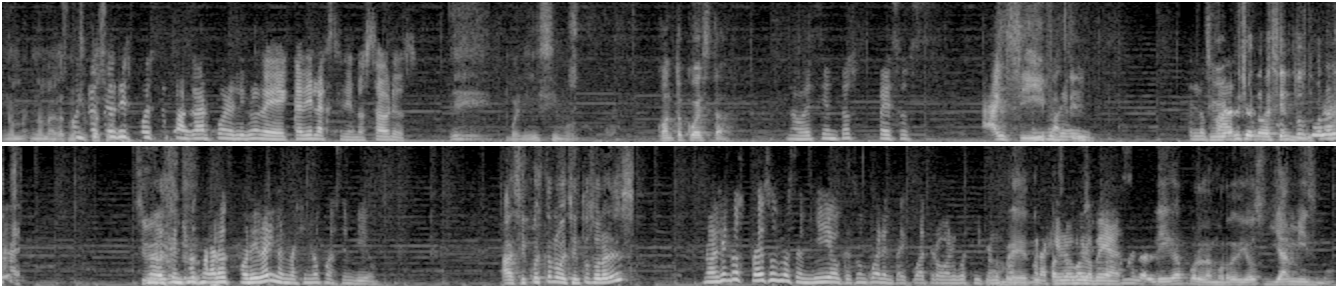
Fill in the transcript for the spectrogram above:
No, me- no me hagas mucho ¿Cuánto caso. estoy dispuesto a pagar por el libro de Cadillacs y dinosaurios? Buenísimo. ¿Cuánto cuesta? 900 pesos. Ay, sí, fácil. eBay. Te lo Si me hubieras dicho 900 dólares. Si me hubieras 900 dicho- varos por eBay, me imagino más envío. Ah, ¿sí cuesta 900 dólares? 900 pesos más envío, que son 44 o algo así, te lo Hombre, paso para que pásame- luego lo veas. la liga, por el amor de Dios, ya mismo.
